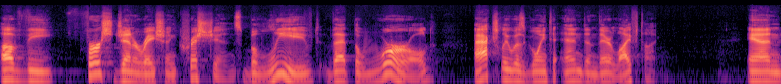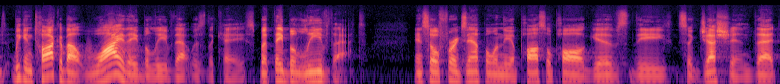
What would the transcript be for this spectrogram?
of the first generation Christians believed that the world actually was going to end in their lifetime. And we can talk about why they believed that was the case, but they believed that. And so, for example, when the Apostle Paul gives the suggestion that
